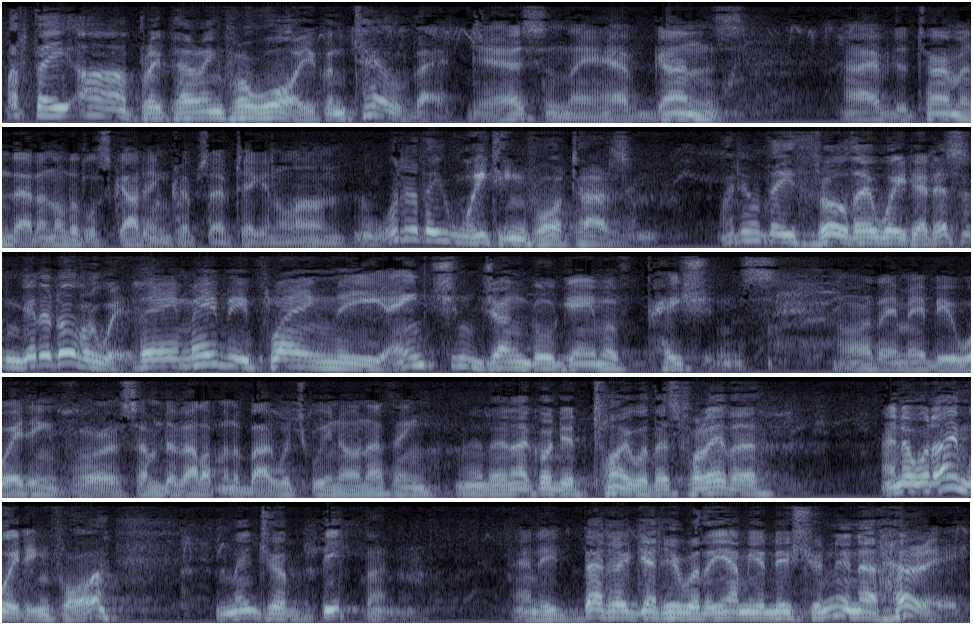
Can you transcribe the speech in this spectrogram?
But they are preparing for war. You can tell that. Yes, and they have guns. I've determined that on the little scouting trips I've taken alone. What are they waiting for, Tarzan? Why don't they throw their weight at us and get it over with? They may be playing the ancient jungle game of patience, or they may be waiting for some development about which we know nothing. Well, they're not going to toy with us forever. I know what I'm waiting for. Major Beekman. And he'd better get here with the ammunition in a hurry.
